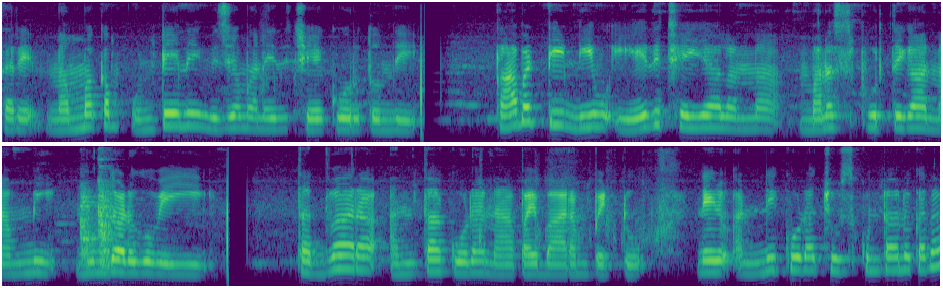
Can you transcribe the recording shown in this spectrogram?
సరే నమ్మకం ఉంటేనే విజయం అనేది చేకూరుతుంది. కాబట్టి నీవు ఏది చేయాలన్నా మనస్ఫూర్తిగా నమ్మి ముందడుగు వెయ్యి తద్వారా అంతా కూడా నాపై భారం పెట్టు. నేను అన్నీ కూడా చూసుకుంటాను కదా?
